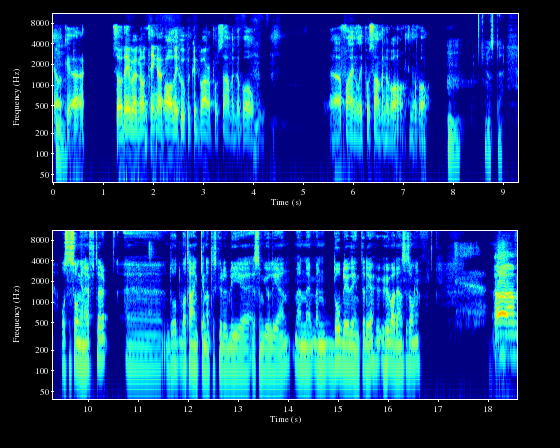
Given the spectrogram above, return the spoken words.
Mm. Och, uh, så det var någonting att allihopa kunde vara på samma nivå. Uh, finally på samma nivå. nivå. Mm. Just det. Och säsongen efter, eh, då var tanken att det skulle bli eh, SM-guld igen. Men, eh, men då blev det inte det. Hur, hur var den säsongen? Um,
